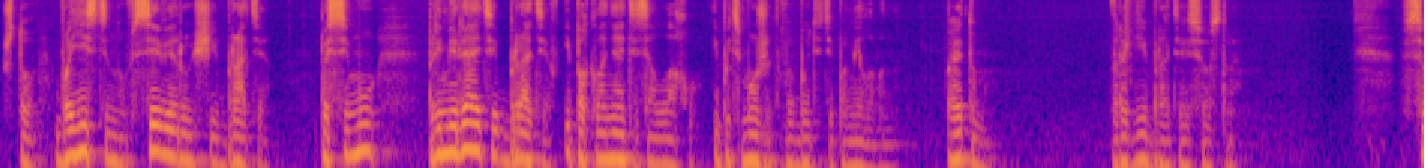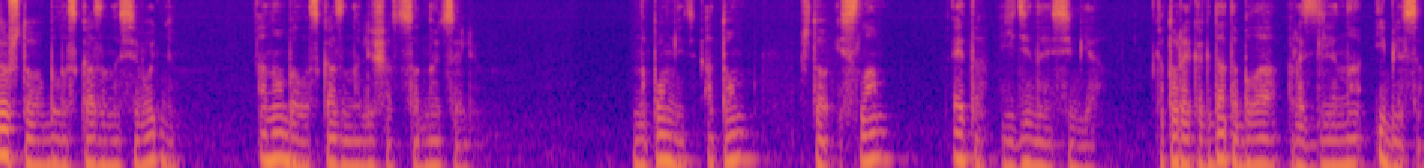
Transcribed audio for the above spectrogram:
что воистину все верующие братья, посему примиряйте братьев и поклоняйтесь Аллаху, и, быть может, вы будете помилованы. Поэтому, дорогие братья и сестры, все, что было сказано сегодня, оно было сказано лишь с одной целью. Напомнить о том, что ислам — это единая семья, которая когда-то была разделена Иблисом,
